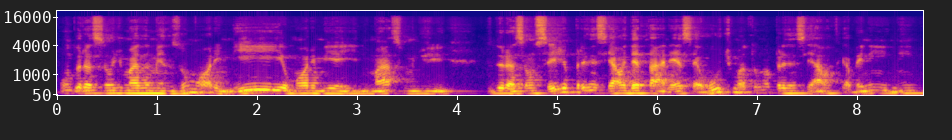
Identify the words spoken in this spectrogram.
Com duração de mais ou menos uma hora e meia, uma hora e meia aí, no máximo de duração, seja presencial, e detalhe, essa é a última turma presencial, acabei nem, nem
